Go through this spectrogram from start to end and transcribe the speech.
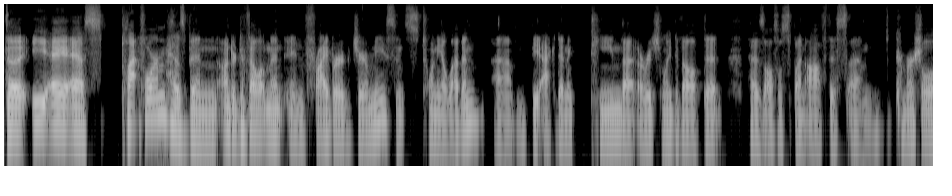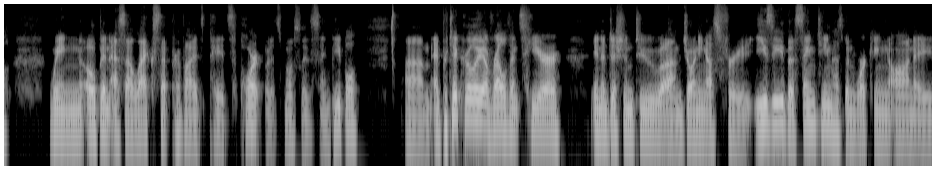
The EAS platform has been under development in Freiburg, Germany since 2011. Um, the academic team that originally developed it has also spun off this um, commercial wing OpenSLX that provides paid support, but it's mostly the same people. Um, and particularly of relevance here, in addition to um, joining us for EaaSI, the same team has been working on a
